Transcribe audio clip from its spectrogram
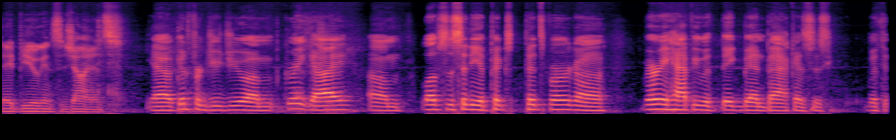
debut against the Giants. Yeah, good for Juju. Um, great guy. Um, loves the city of Pix- Pittsburgh. Uh, very happy with Big Ben back as his, with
